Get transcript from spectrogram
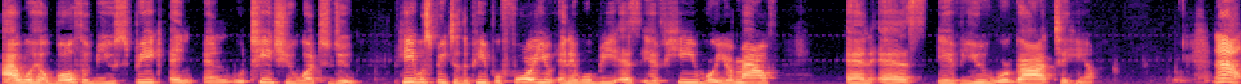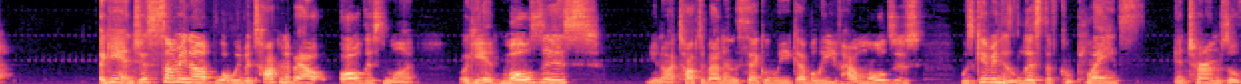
I will help both of you speak and, and will teach you what to do. He will speak to the people for you, and it will be as if he were your mouth and as if you were God to him. Now, again, just summing up what we've been talking about all this month. Again, Moses, you know, I talked about in the second week, I believe, how Moses was giving his list of complaints in terms of,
